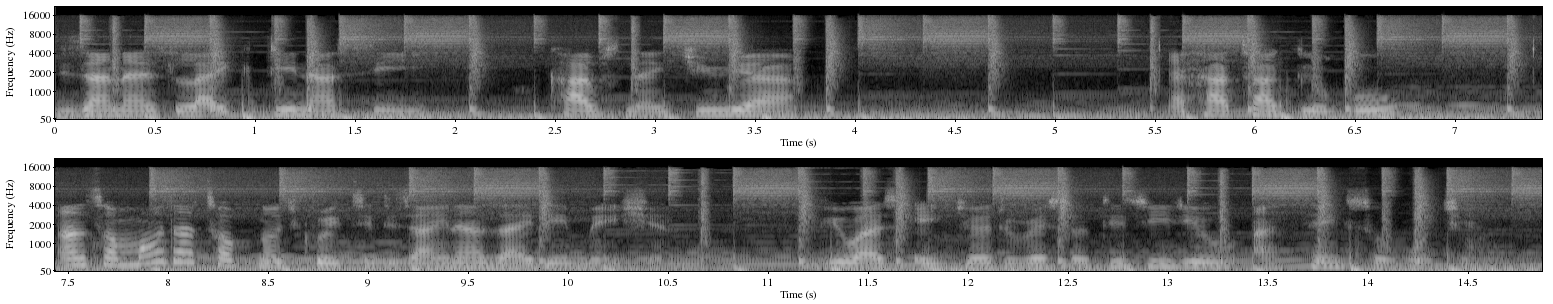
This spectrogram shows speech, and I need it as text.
designers like Dina C, Cabs Nigeria, Ahata Global, and some other top-notch creative designers I didn't mention. Viewers enjoy the rest of this video and thanks for watching.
